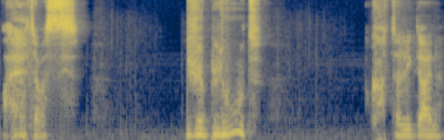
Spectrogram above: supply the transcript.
Alter, was... Wie viel Blut. Oh Gott, da liegt eine.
